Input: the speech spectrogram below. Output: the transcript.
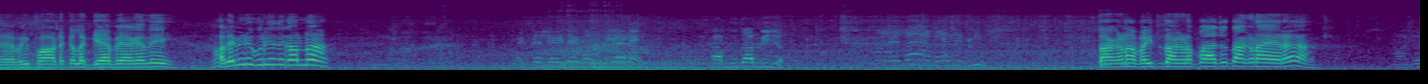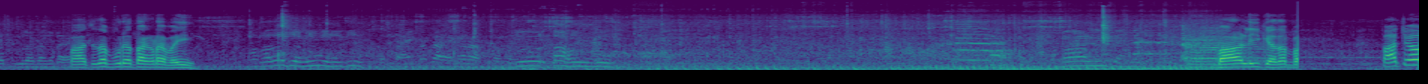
ਲੈ ਬਈ ਫਾਟਕ ਲੱਗਿਆ ਪਿਆ ਕਹਿੰਦੇ। ਹਾਲੇ ਵੀ ਨਹੀਂ ਖੁਰੀਆਂ ਦੁਕਾਨਾਂ। ਇੱਥੇ ਲੇਟੇ ਖੁੱਲਦੀਆਂ ਨੇ ਆਬੂ ਧਾਬੀ ਚ। ਤਗੜਾ ਬਾਈ ਤੂੰ ਤਗੜਾ ਪਾਚੋ ਤਗੜਾ ਯਾਰ। ਪਾਚੋ ਦਾ ਪੂਰਾ ਤਗੜਾ। ਬਾਈ। ਬਾਲ ਹੀ ਕਹਦਾ ਪਾਚੋ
